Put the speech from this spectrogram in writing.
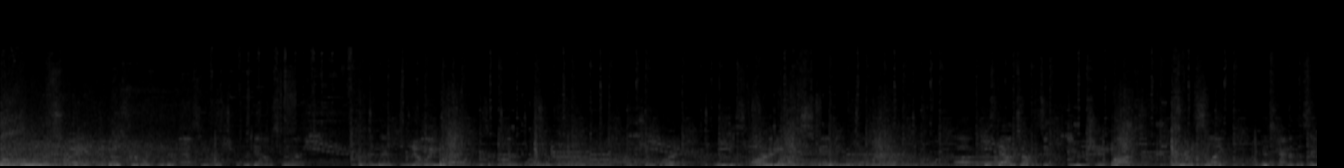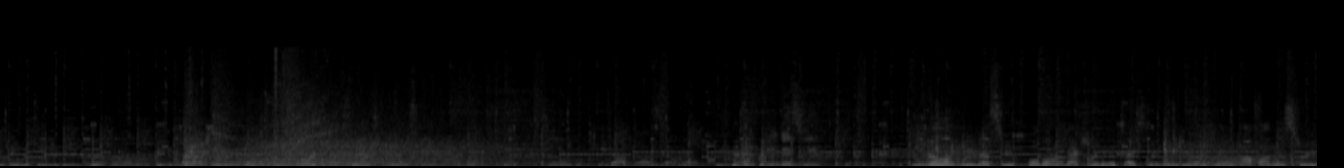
Ooh. Josue, he goes for like either F smash or down smash, and then knowing that his opponent wants to run and punish him for it, he's already like spamming down. Because down tilt has a huge hitbox, so it's like it's kind of the same thing with DDD with uh, the, the hard F smash and then spamming down tilt. God bless them, man. We miss you. Philip, we miss you. Hold on, I'm actually gonna text him and be like, yo, hop on this stream.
